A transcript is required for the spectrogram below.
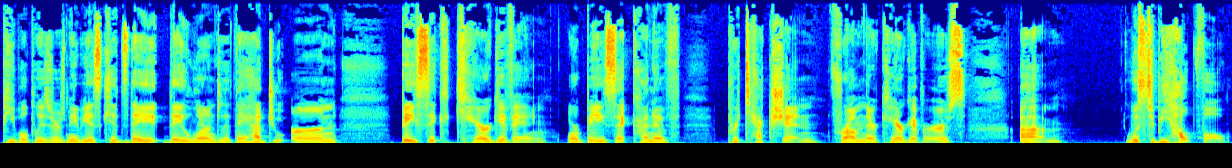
people pleasers, maybe as kids they they learned that they had to earn basic caregiving or basic kind of protection from their caregivers, um, was to be helpful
